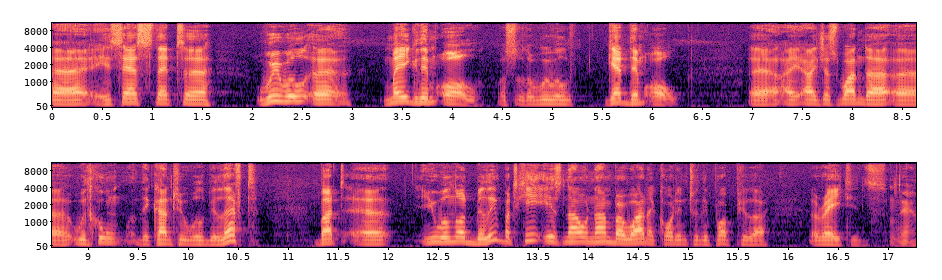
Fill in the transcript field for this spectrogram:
uh, he says that uh, we will uh, make them all, so that we will get them all. Uh, I, I just wonder uh, with whom the country will be left. But uh, you will not believe, but he is now number one according to the popular ratings. Yeah.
